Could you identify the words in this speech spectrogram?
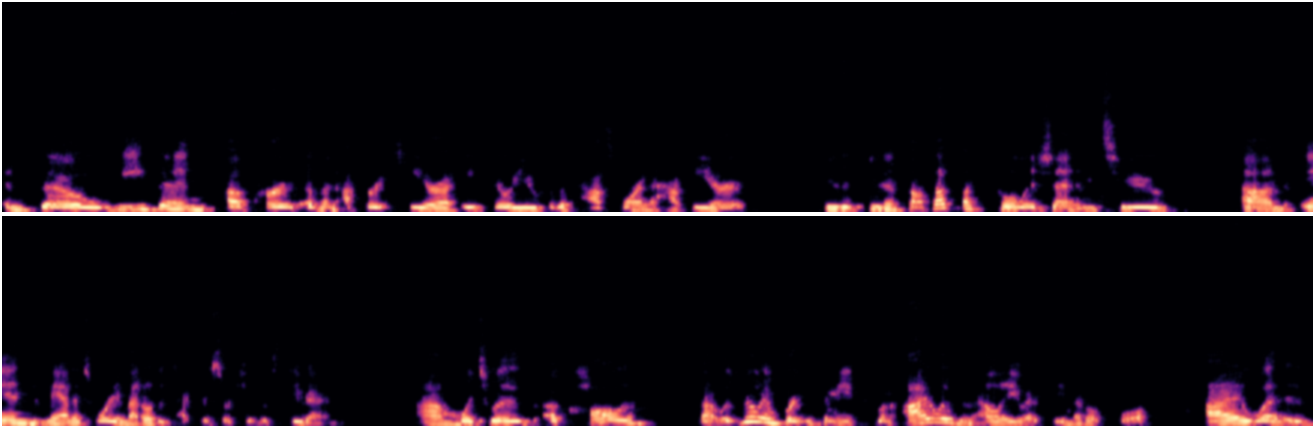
And so we've been a part of an effort here at ACLU for the past four and a half years through the Students Not Suspects Coalition to um, end mandatory metal detector searches of students, um, which was a call that was really important to me because when I was in LAUSD middle school, I was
